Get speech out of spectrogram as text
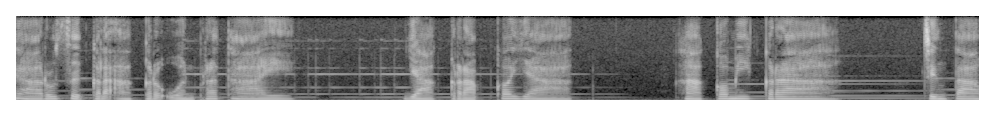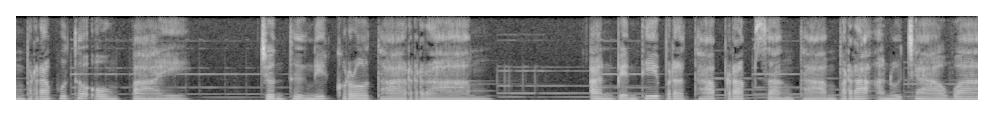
ชารู้สึกกระอักกระอ่วนพระทยัยอยากกลับก็อยาก หากก็มีกล้า จึงตามพระพุทธองค์ไป จนถึงนิโครธาราม อันเป็นที่ประทับรับสั่งถามพระอนุชาว่า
